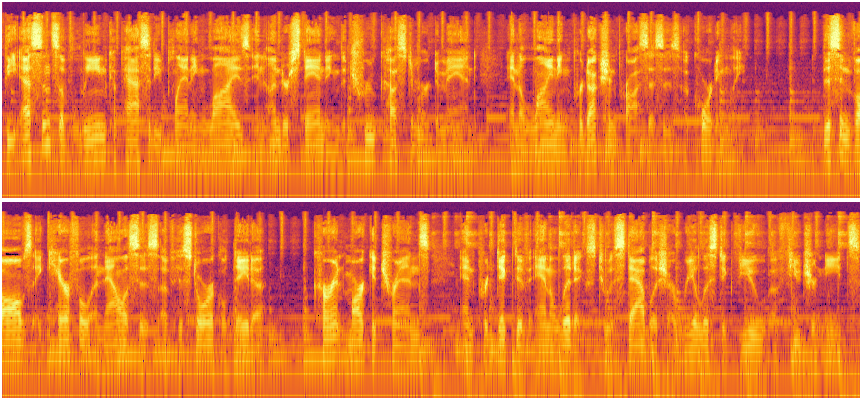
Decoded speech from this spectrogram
The essence of lean capacity planning lies in understanding the true customer demand and aligning production processes accordingly. This involves a careful analysis of historical data, current market trends, and predictive analytics to establish a realistic view of future needs.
